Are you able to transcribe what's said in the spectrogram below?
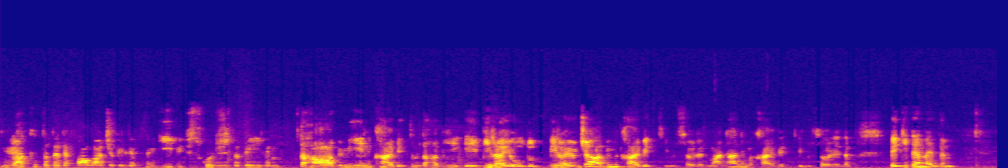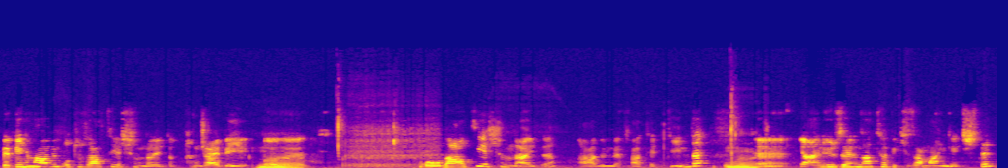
Mülakatta da defalarca belirttim. İyi bir psikolojide değilim. Daha abimi yeni kaybettim. Daha bir, e, bir ay oldu. Bir ay önce abimi kaybettiğimi söyledim. Anneannemi kaybettiğimi söyledim. Ve gidemedim. Ve benim abim 36 yaşındaydı. Tuncay Bey Hmm. e, oğlu 6 yaşındaydı. Abim vefat ettiğinde. Evet. Ee, yani üzerinden tabii ki zaman geçti.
